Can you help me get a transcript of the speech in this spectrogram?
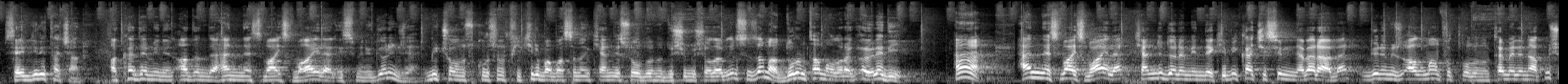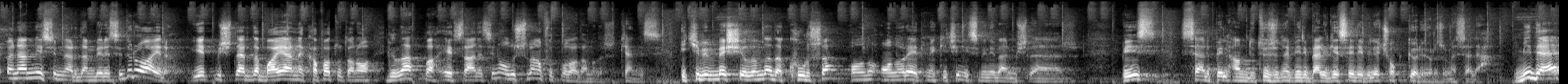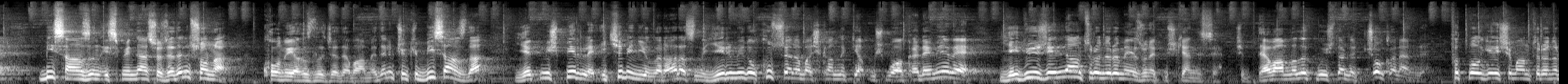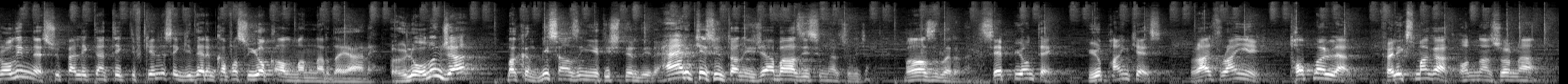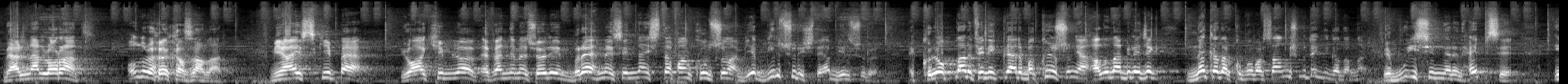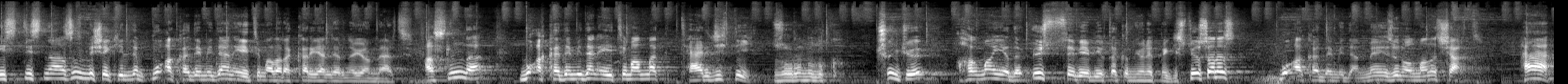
sevgili Taçan, akademinin adında Hannes Weisweiler ismini görünce birçoğunuz kursun fikir babasının kendisi olduğunu düşünmüş olabilirsiniz ama durum tam olarak öyle değil. Ha, Hannes Weisweiler kendi dönemindeki birkaç isimle beraber günümüz Alman futbolunun temelini atmış önemli isimlerden birisidir o ayrı. 70'lerde Bayern'e kafa tutan o Gladbach efsanesini oluşturan futbol adamıdır kendisi. 2005 yılında da kursa onu onore etmek için ismini vermişler. Biz Serpil Hamdi Tüzün'e bir belgeseli bile çok görüyoruz mesela. Bir de Bisans'ın isminden söz edelim sonra konuya hızlıca devam edelim. Çünkü Bisans'da 71 ile 2000 yılları arasında 29 sene başkanlık yapmış bu akademiye ve 750 antrenörü mezun etmiş kendisi. Şimdi devamlılık bu işlerde çok önemli. Futbol gelişim antrenörü olayım da Süper Lig'den teklif gelirse giderim kafası yok Almanlarda yani. Öyle olunca bakın Bisans'ın yetiştirdiği ve herkesin tanıyacağı bazı isimler söyleyeceğim. Bazılarını Sepp Piontek, Jupp Heynckes, Ralf Rangnick, Topmöller, Felix Magath, ondan sonra Werner Laurent. Olur öyle kazalar. Mihail Skipe, Joachim Löw, efendime söyleyeyim Brehmesinden Stefan Kuntz'una bir, bir sürü işte ya bir sürü. E kloplar, filikler bakıyorsun ya alınabilecek ne kadar kupa varsa almış bu teknik adamlar. Ve bu isimlerin hepsi istisnasız bir şekilde bu akademiden eğitim alarak kariyerlerine yön verdi. Aslında bu akademiden eğitim almak tercih değil, zorunluluk. Çünkü Almanya'da üst seviye bir takım yönetmek istiyorsanız bu akademiden mezun olmanız şart. Ha,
